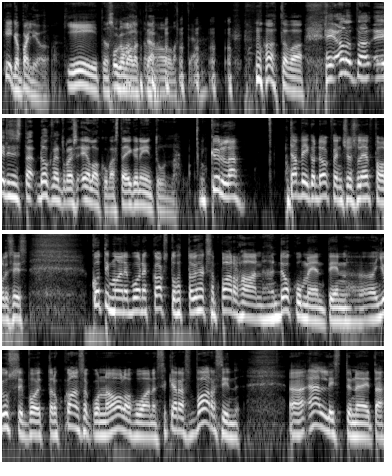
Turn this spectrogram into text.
Kiitos paljon. Kiitos. Mukava olla täällä. Olla täällä. Mahtavaa. Hei, aloitetaan eilisestä Doc Ventures elokuvasta, eikö niin tunna? Kyllä. Tämän viikon Doc Ventures-leffa oli siis Kotimainen vuoden 2009 parhaan dokumentin Jussi voittanut kansakunnan olohuone. Se keräsi varsin ällistyneitä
